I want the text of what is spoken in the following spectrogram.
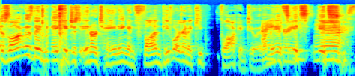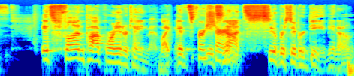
As long as they make it just entertaining and fun, people are going to keep flocking to it. I, I mean, it's agree. it's it's Yeah. it's fun popcorn entertainment. Like it's For it's sure. not super super deep, you know.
